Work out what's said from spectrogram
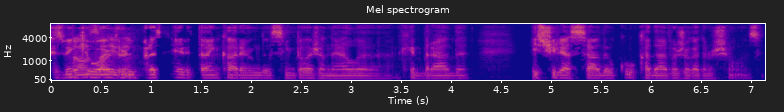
Vocês veem Dá que um o Arthur ele parece que ele tá encarando assim pela janela quebrada, estilhaçada, o, o cadáver jogado no chão. Assim.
